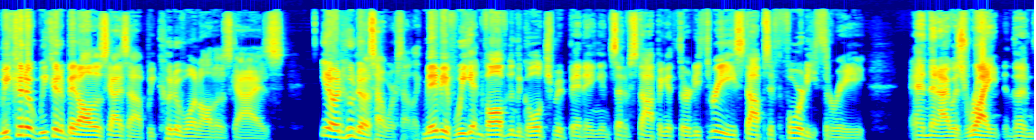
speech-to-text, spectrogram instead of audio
we could have we could have bid all those guys up. We could have won all those guys. You know, and who knows how it works out. Like maybe if we get involved in the Goldschmidt bidding, instead of stopping at 33, he stops at 43. And then I was right. Then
